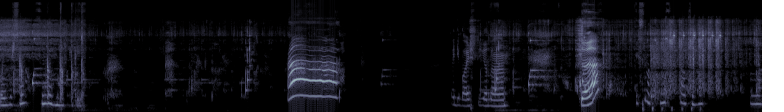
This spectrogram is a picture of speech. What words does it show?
Bayılırsam sinir marketiyim. Hadi başlayalım. De? Esma. Allah.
